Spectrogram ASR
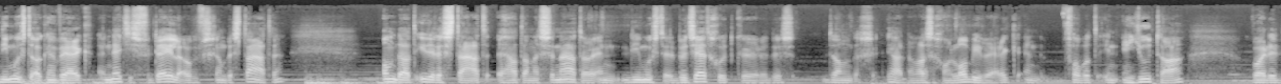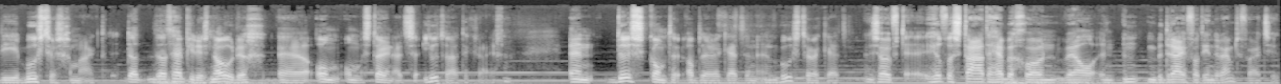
die moesten ook hun werk netjes verdelen over verschillende staten omdat iedere staat had dan een senator en die moest het budget goedkeuren. Dus dan, ja, dan was er gewoon lobbywerk. En bijvoorbeeld in, in Utah worden die boosters gemaakt. Dat, dat heb je dus nodig uh, om, om steun uit Utah te krijgen. En dus komt er op de raket een, een boosterraket. En zo heeft, eh, heel veel staten hebben gewoon wel een, een, een bedrijf wat in de ruimtevaart zit.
